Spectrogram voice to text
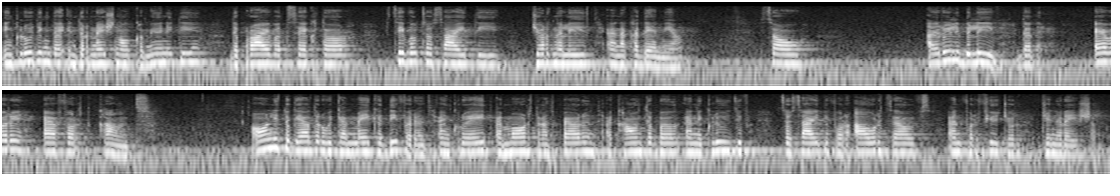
including the international community, the private sector, civil society, journalists, and academia. So I really believe that every effort counts. Only together we can make a difference and create a more transparent, accountable, and inclusive society for ourselves and for future generations.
